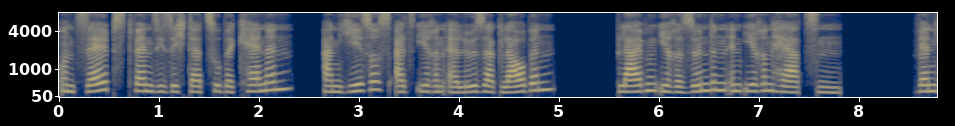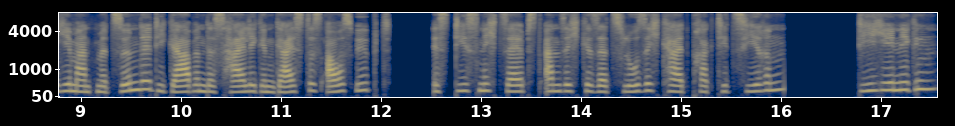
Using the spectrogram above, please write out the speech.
Und selbst wenn sie sich dazu bekennen, an Jesus als ihren Erlöser glauben, bleiben ihre Sünden in ihren Herzen. Wenn jemand mit Sünde die Gaben des Heiligen Geistes ausübt, ist dies nicht selbst an sich Gesetzlosigkeit praktizieren? Diejenigen,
